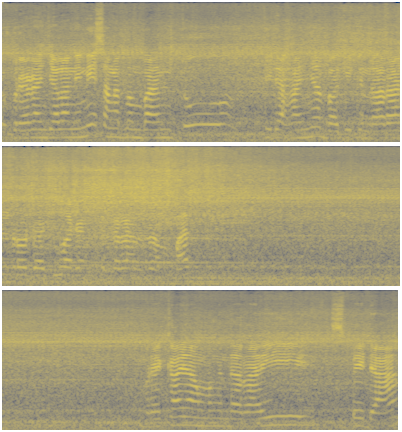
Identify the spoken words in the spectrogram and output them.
Keberadaan jalan ini sangat membantu tidak hanya bagi kendaraan roda 2 dan kendaraan roda 4 mereka yang mengendarai sepeda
